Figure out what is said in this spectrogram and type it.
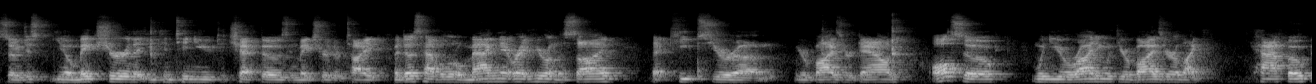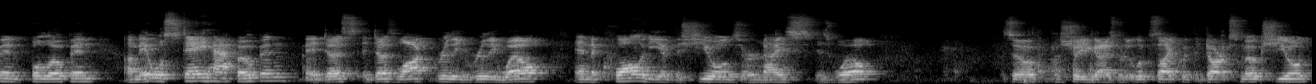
so just, you know, make sure that you continue to check those and make sure they're tight. It does have a little magnet right here on the side that keeps your, um, your visor down. Also, when you're riding with your visor like half open, full open, um, it will stay half open. It does, it does lock really, really well. And the quality of the shields are nice as well. So I'll show you guys what it looks like with the dark smoke shield.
